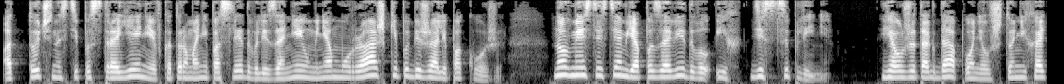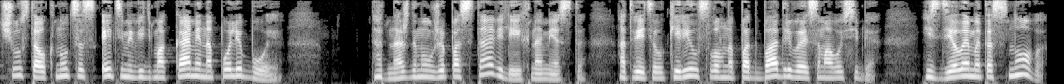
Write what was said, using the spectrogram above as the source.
От точности построения, в котором они последовали за ней, у меня мурашки побежали по коже. Но вместе с тем я позавидовал их дисциплине. Я уже тогда понял, что не хочу столкнуться с этими ведьмаками на поле боя. «Однажды мы уже поставили их на место», — ответил Кирилл, словно подбадривая самого себя. «И сделаем это снова».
